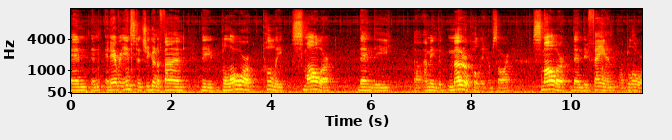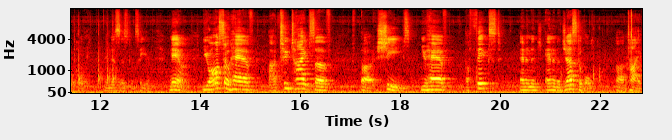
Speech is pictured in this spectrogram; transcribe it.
and in, in every instance, you're going to find the blower pulley smaller than the, uh, I mean the motor pulley. I'm sorry, smaller than the fan or blower pulley in this instance here. Now, you also have uh, two types of uh, sheaves. You have a fixed and an, and an adjustable uh, type.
